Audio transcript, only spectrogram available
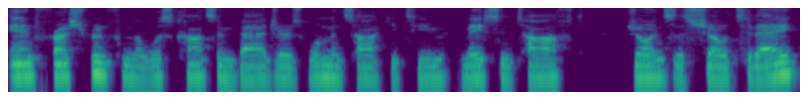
and freshman from the Wisconsin Badgers women's hockey team, Mason Toft, joins the show today.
